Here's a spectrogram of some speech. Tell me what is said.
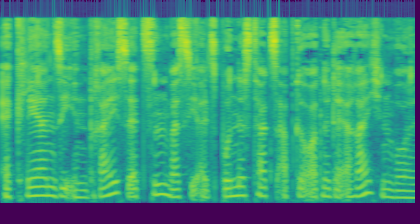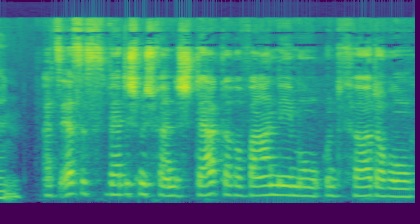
Erklären Sie in drei Sätzen, was Sie als Bundestagsabgeordnete erreichen wollen. Als erstes werde ich mich für eine stärkere Wahrnehmung und Förderung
